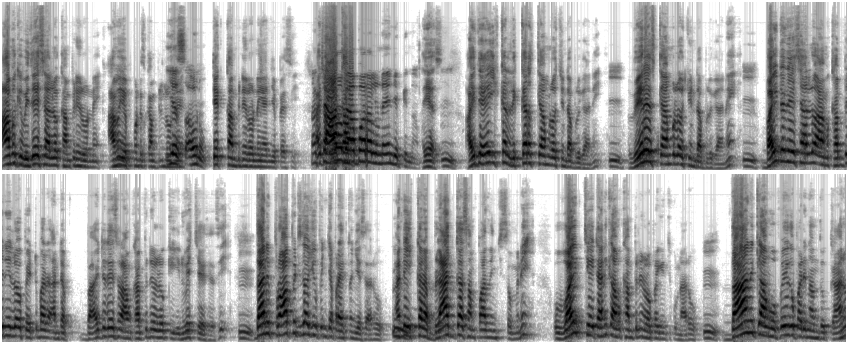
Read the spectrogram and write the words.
ఆమెకి విదేశాల్లో కంపెనీలు ఉన్నాయి. ఆమె. చెప్పుకుంటుంది కంపెనీలు ఉన్నాయి. టెక్ కంపెనీలు ఉన్నాయి అని చెప్పేసి. అయితే చాలా ఆ కం- వ్యాపారాలు ఉన్నాయని చెప్పిందాం ఎస్ అయితే ఇక్కడ లిక్కర్ స్కామ్లో వచ్చిన డబ్బులు కానీ వేరే స్కామ్లో వచ్చిన డబ్బులు కానీ బయట దేశాల్లో ఆమె కంపెనీలో పెట్టుబడి అంటే బయట దేశాలు ఆమె కంపెనీలోకి ఇన్వెస్ట్ చేసేసి దాన్ని ప్రాఫిట్స్గా చూపించే ప్రయత్నం చేశారు. అంటే ఇక్కడ బ్లాక్గా సంపాదించే సొమ్ముని వైట్ చేయడానికి ఆమె కంపెనీని ఉపయోగించుకున్నారు. దానికి ఆమె ఉపయోగపడినందుకు గాను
